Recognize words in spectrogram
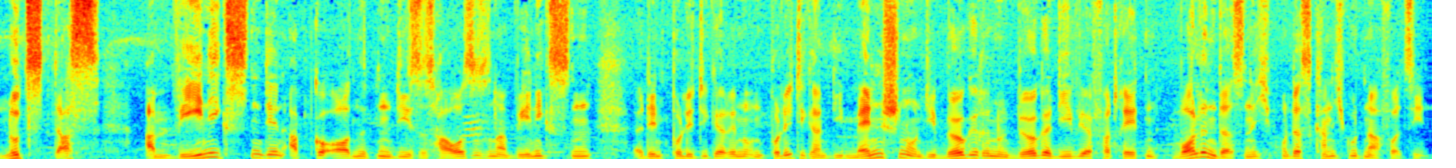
nutzt das am wenigsten den Abgeordneten dieses Hauses und am wenigsten äh, den Politikerinnen und Politikern. Die Menschen und die Bürgerinnen und Bürger, die wir vertreten, wollen das nicht und das kann ich gut nachvollziehen.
